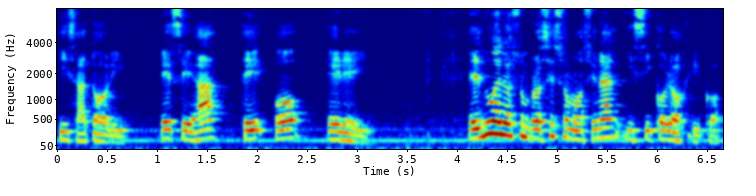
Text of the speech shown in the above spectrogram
y Satori S-A-T-O-R-I. El duelo es un proceso emocional y psicológico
